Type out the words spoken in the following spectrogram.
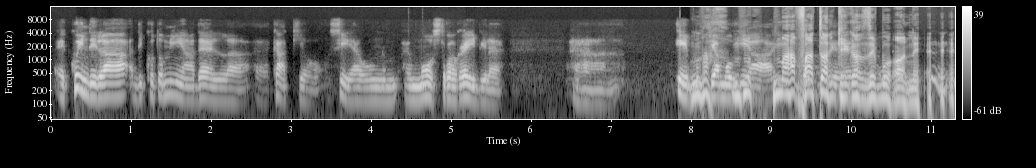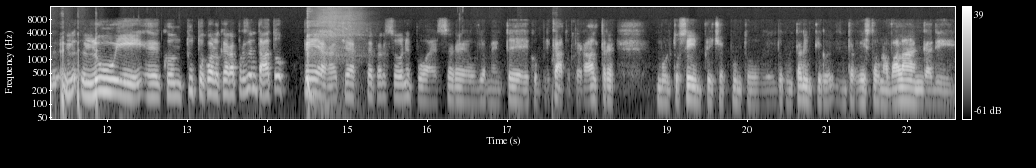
E quindi la dicotomia del eh, cacchio, sì, è un, è un mostro orribile, eh, e Ma- buttiamo via. ma ha fatto anche eh, cose buone. Lui, eh, con tutto quello che ha rappresentato, per certe persone può essere ovviamente complicato, per altre molto semplice. Appunto, il documentario inter- intervista una valanga di,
